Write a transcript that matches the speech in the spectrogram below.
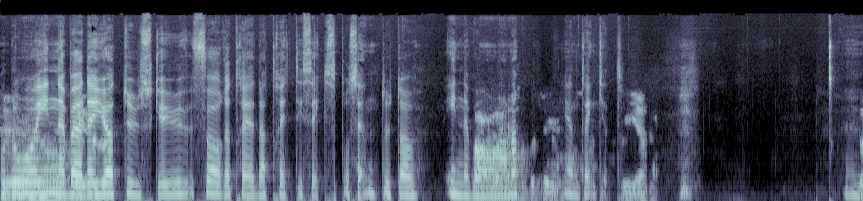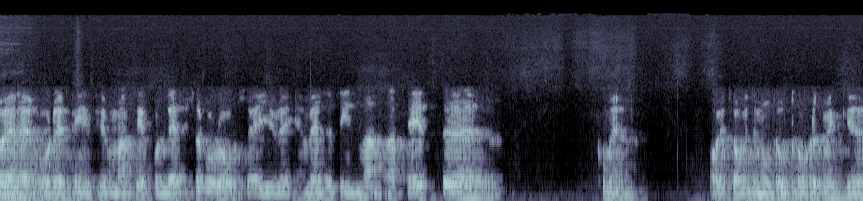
Och då innebär det ju att du ska ju företräda 36 procent utav invånarna ja, helt enkelt. Ja. Så är det. Och det finns ju, om man ser på Lessebo då, så är ju det en väldigt invandrartät eh, kommun. Har ju tagit emot otroligt mycket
